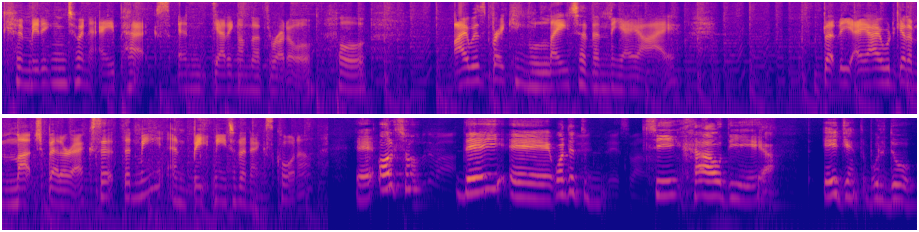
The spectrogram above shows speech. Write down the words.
committing to an apex and getting on the throttle. I was braking later than the AI, but the AI would get a much better exit than me and beat me to the next corner. Uh, also, they uh, wanted to see how the uh, agent will do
